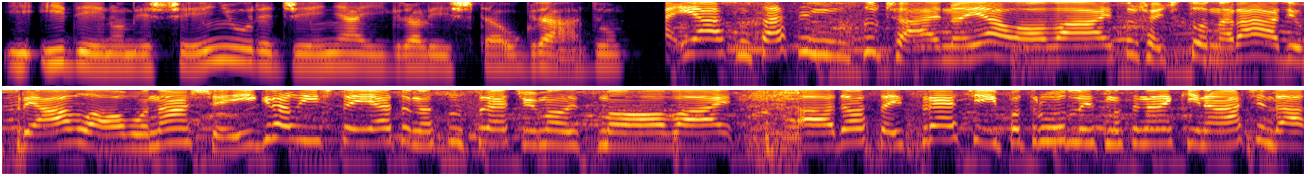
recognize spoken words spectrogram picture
i idejnom rješenju uređenja igrališta u gradu. Ja sam sasvim slučajno, jel, ovaj, slušajući to na radiju, prijavila ovo naše igralište i eto, na svu sreću imali smo ovaj, a, dosta i sreće i potrudili smo se na neki način da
